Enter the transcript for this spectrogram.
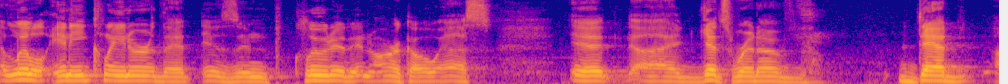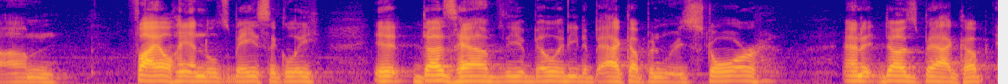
a little any cleaner that is included in ArcaOS. It uh, gets rid of dead um, file handles basically. It does have the ability to back up and restore, and it does back up.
